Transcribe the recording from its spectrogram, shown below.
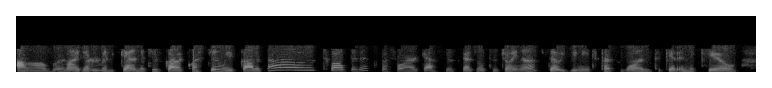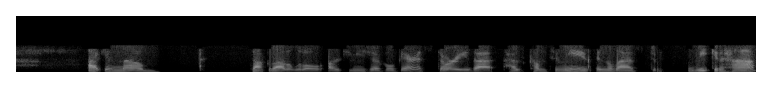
Uh, remind everyone again if you've got a question, we've got about 12 minutes before our guest is scheduled to join us, so you need to press 1 to get in the queue. I can um, talk about a little Artemisia vulgaris story that has come to me in the last week and a half.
